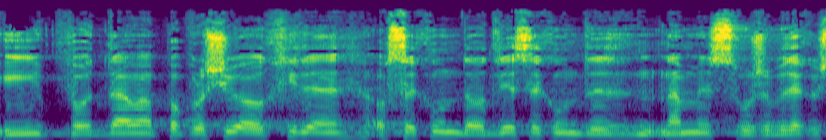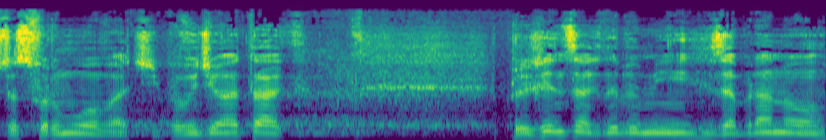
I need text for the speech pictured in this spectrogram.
i podała, poprosiła o chwilę, o sekundę, o dwie sekundy namysłu, żeby jakoś to sformułować. I powiedziała tak, Proszę gdyby mi zabrano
